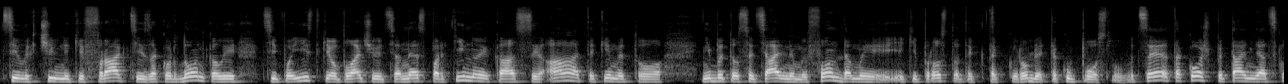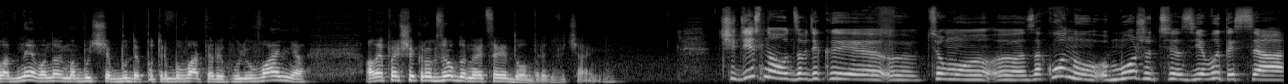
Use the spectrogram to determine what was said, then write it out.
цілих чільників фракцій за кордон, коли ці поїздки оплачуються не з партійної каси, а такими то нібито соціальними фондами, які просто так так роблять таку послугу. Це також питання складне, воно, мабуть, ще буде потребувати регулювання. Але перший крок зроблено, і це і добре, звичайно. Чи дійсно, от завдяки е, цьому е, закону можуть з'явитися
